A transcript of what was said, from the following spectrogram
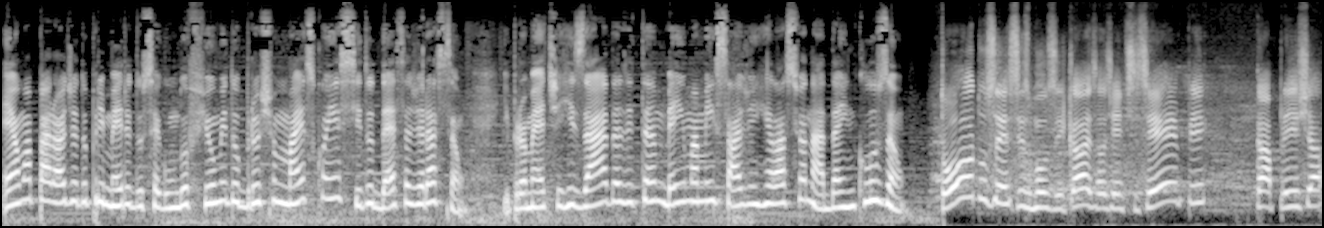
é uma paródia do primeiro e do segundo filme do bruxo mais conhecido dessa geração e promete risadas e também uma mensagem relacionada à inclusão. Todos esses musicais a gente sempre capricha,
